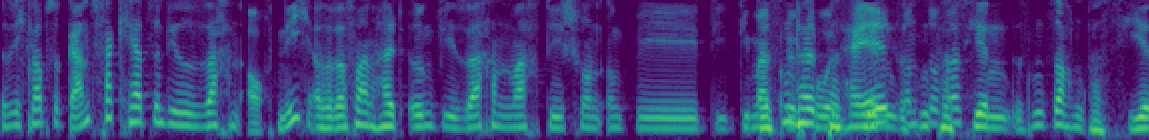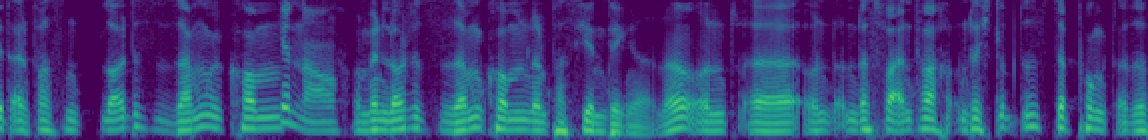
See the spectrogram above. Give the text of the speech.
also ich glaube, so ganz verkehrt sind diese Sachen auch nicht. Also dass man halt irgendwie Sachen macht, die schon irgendwie, die, die man das für halt cool hält das und sind Passieren, das sind Sachen passiert, einfach sind Leute zusammengekommen. Genau. Und wenn Leute zusammenkommen, dann passieren Dinge. Ne? Und, äh, und, und das war einfach, und ich glaube, das ist der Punkt. Also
